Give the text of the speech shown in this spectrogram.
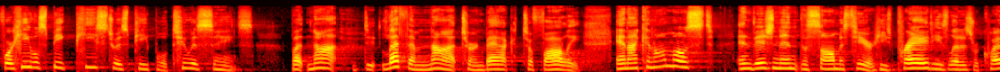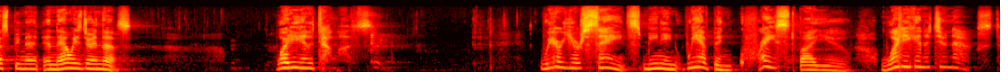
for he will speak peace to his people, to his saints, but not let them not turn back to folly. And I can almost envision the psalmist here. He's prayed, he's let his request be made, and now he's doing this. What are you going to tell us? We're your saints, meaning we have been graced by you. What are you going to do next?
